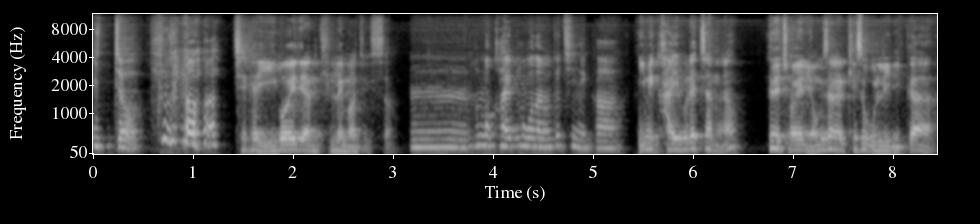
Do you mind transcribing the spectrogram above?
있죠 제가 이거에 대한 딜레마도 있어. 음 한번 가입하고 나면 끝이니까 이미 가입을 했잖아요. 근데 저희는 영상을 계속 올리니까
